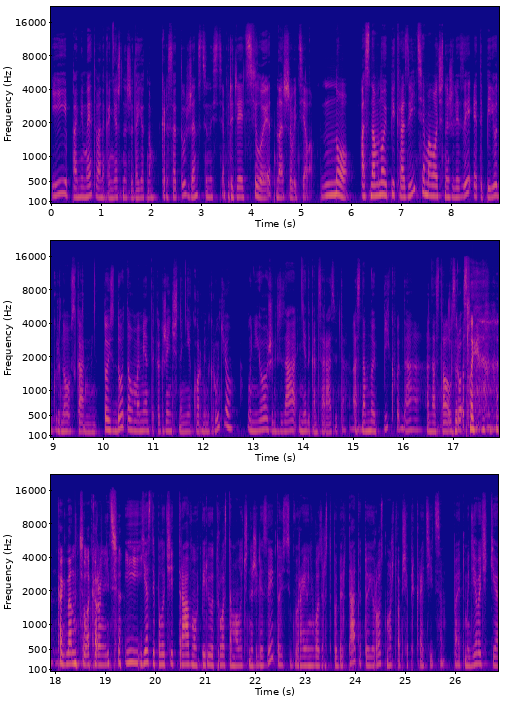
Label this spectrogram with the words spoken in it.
И помимо этого она, конечно же, дает нам красоту, женственность, определяет силуэт нашего тела. Но Основной пик развития молочной железы — это период грудного вскармливания. То есть до того момента, как женщина не кормит грудью, у нее железа не до конца развита. Основной пик, да, она стала взрослой, когда начала кормить. И если получить травму в период роста молочной железы, то есть в районе возраста пубертата, то ее рост может вообще прекратиться. Поэтому девочки,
